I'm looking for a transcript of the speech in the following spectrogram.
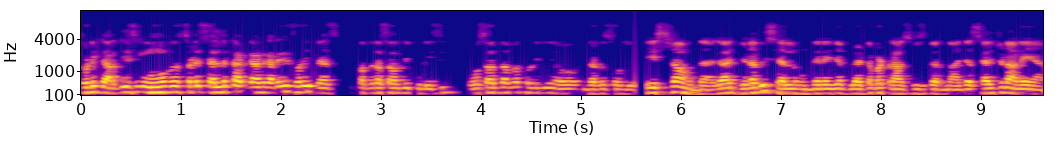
ਥੋੜੀ ਕਰਦੀ ਸੀ ਉਹ ਸਾਡੇ ਸੈੱਲ ਘੱਟ ਘੱਟ ਕਰਦੀ ਸੀ ਥੋੜੀ 15 ਸਾਲ ਦੀ ਕੁੜੀ ਸੀ। ਹੋ ਸਕਦਾ ਵਾ ਥੋੜੀ ਜਿਹੀ ਨਰਵਸ ਹੋ ਗਈ। ਇਸ ਤਰ੍ਹਾਂ ਹੁੰਦਾ ਹੈਗਾ ਜਿਹੜਾ ਵੀ ਸੈੱਲ ਹੁੰਦੇ ਨੇ ਜਾਂ ਬਲੱਡ ਆਪਾਂ ਟ੍ਰਾਂਸਫਿਊਜ਼ ਕਰਨਾ ਜਾਂ ਸੈੱਲ ਚੜਾਣੇ ਆ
